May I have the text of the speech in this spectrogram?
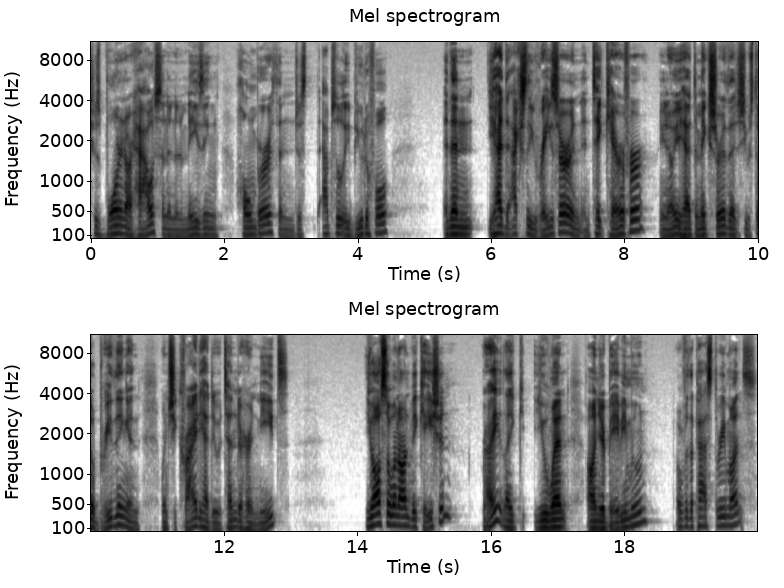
She was born in our house and in an amazing home birth and just absolutely beautiful. And then you had to actually raise her and, and take care of her. You know, you had to make sure that she was still breathing. And when she cried, you had to attend to her needs. You also went on vacation, right? Like you went on your baby moon over the past three months.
